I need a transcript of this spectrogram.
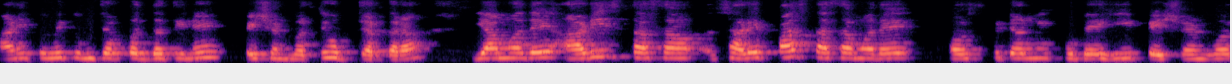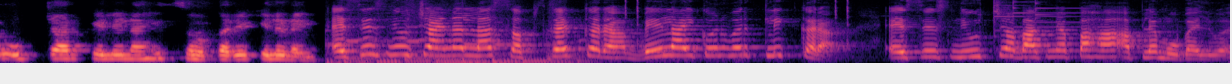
आणि तुम्ही तुमच्या पद्धतीने पेशंटवरती उपचार करा. यामध्ये अडीच तासा साडेपाच तासामध्ये हॉस्पिटलनी कुठेही पेशंटवर उपचार केले नाहीत सहकार्य केले नाही एस एस न्यूज चॅनलला सबस्क्राईब करा बेल आयकॉनवर क्लिक करा. एस एस न्यूजच्या बातम्या पहा आपल्या मोबाईलवर.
